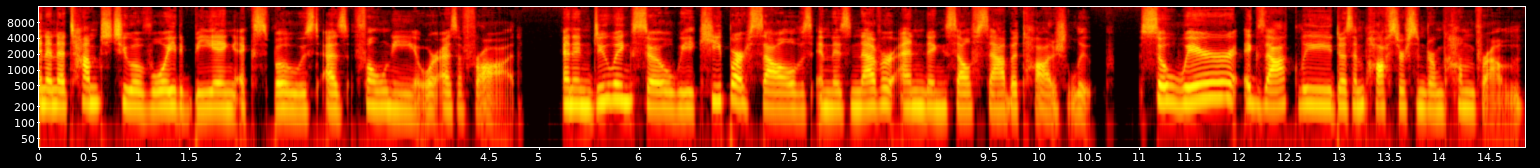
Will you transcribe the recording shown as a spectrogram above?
in an attempt to avoid being exposed as phony or as a fraud. And in doing so, we keep ourselves in this never ending self sabotage loop. So, where exactly does imposter syndrome come from?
